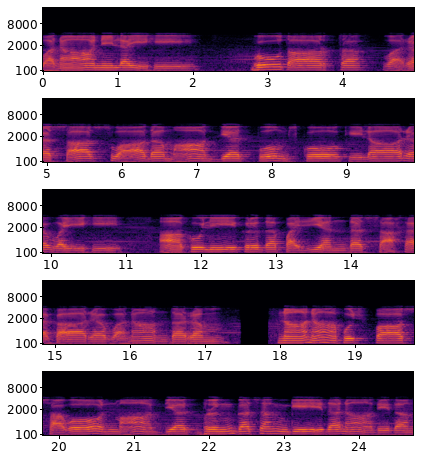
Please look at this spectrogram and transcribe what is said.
वनानिलैः भूतार्थवरसास्वादमाद्यत्पुंस्कोकिलारवैः आकुलीकृतपर्यन्तसहकारवनान्तरम् नानापुष्पास्सवोन्माद्यद्भृङ्गसङ्गीतनादिदम्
